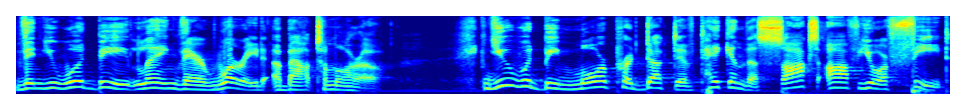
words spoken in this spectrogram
than you would be laying there worried about tomorrow. You would be more productive taking the socks off your feet,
